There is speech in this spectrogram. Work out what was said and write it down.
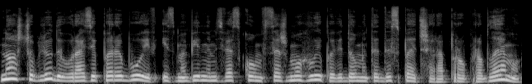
Ну а щоб люди у разі перебоїв із мобільним зв'язком все ж могли повідомити диспетчера про проблему,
